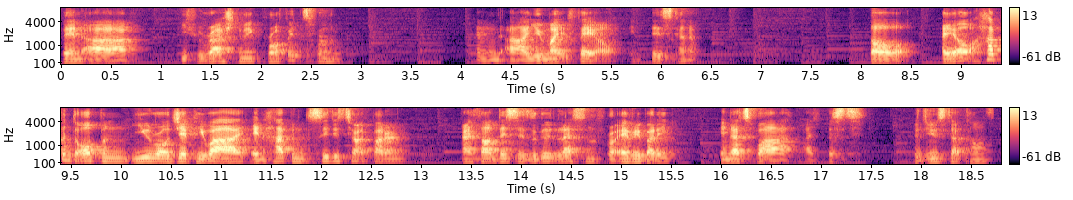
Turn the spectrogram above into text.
then uh, if you rush to make profits from and uh, you might fail in this kind of. So I happened to open Euro JPY and happened to see this chart pattern. And I thought this is a good lesson for everybody. And that's why I just introduced that concept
